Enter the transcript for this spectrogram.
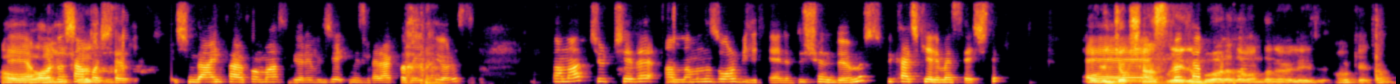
Allah, orada hangisi sen başarılı. Şimdi aynı performansı görebilecek miyiz merakla bekliyoruz. Sana Türkçe'de anlamını zor bileceğini düşündüğümüz birkaç kelime seçtik. O gün çok Ee, şanslıydım bakalım- bu arada ondan öyleydi. Okey tamam.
